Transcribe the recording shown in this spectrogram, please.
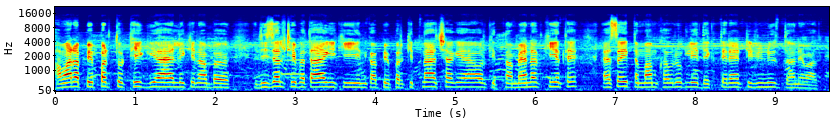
हमारा पेपर तो ठीक गया है लेकिन अब रिज़ल्ट ही बताएगी कि इनका पेपर कितना अच्छा गया है और कितना मेहनत किए थे। ऐसे ही तमाम खबरों के लिए देखते रहें टीवी न्यूज़ धन्यवाद।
